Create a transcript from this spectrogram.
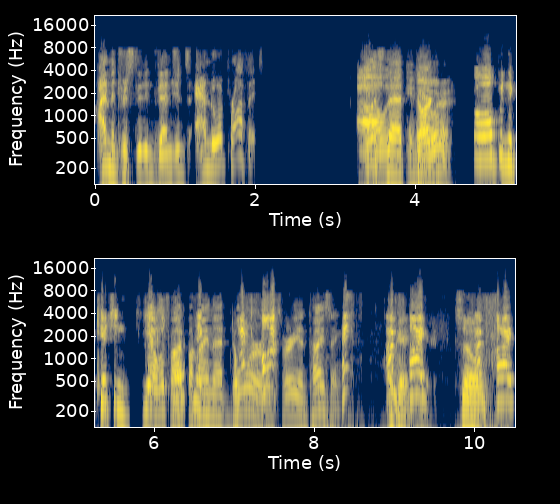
I'm interested in vengeance and or profit. Oh, What's that In that dark order. Go open the kitchen. Yeah, let's spot behind the- that door looks very enticing. I'm Okay. tired. So I'm tired.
